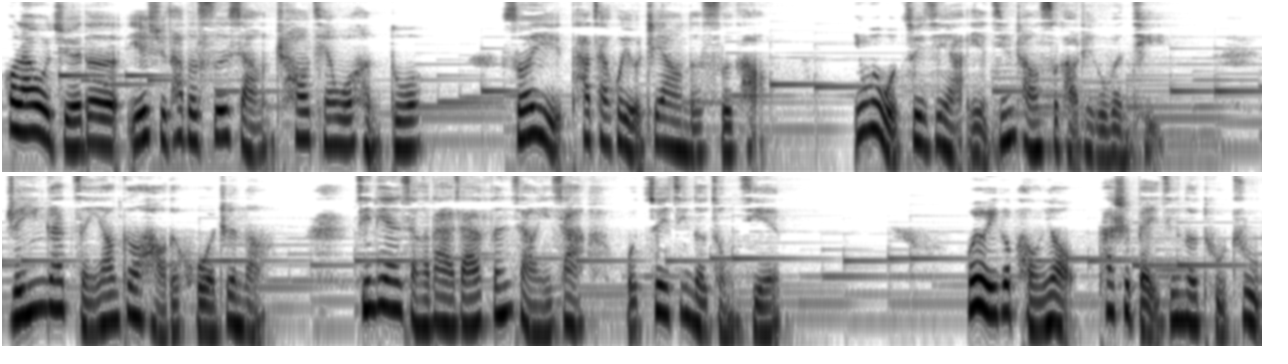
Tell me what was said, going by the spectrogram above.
后来我觉得，也许他的思想超前我很多，所以他才会有这样的思考。因为我最近啊，也经常思考这个问题：人应该怎样更好的活着呢？今天想和大家分享一下我最近的总结。我有一个朋友，他是北京的土著，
